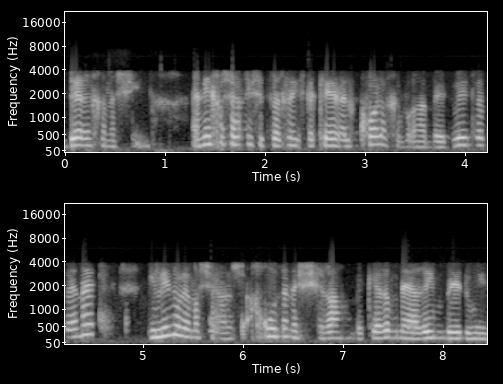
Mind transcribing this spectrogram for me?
דרך הנשים. אני חשבתי שצריך להסתכל על כל החברה הבדואית, ובאמת גילינו למשל שאחוז הנשירה בקרב נערים בדואים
